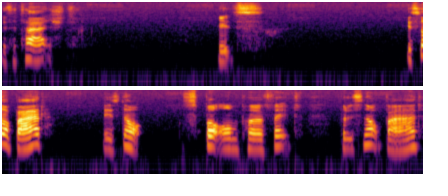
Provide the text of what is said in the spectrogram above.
it's attached. It's it's not bad. It's not spot on perfect, but it's not bad.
